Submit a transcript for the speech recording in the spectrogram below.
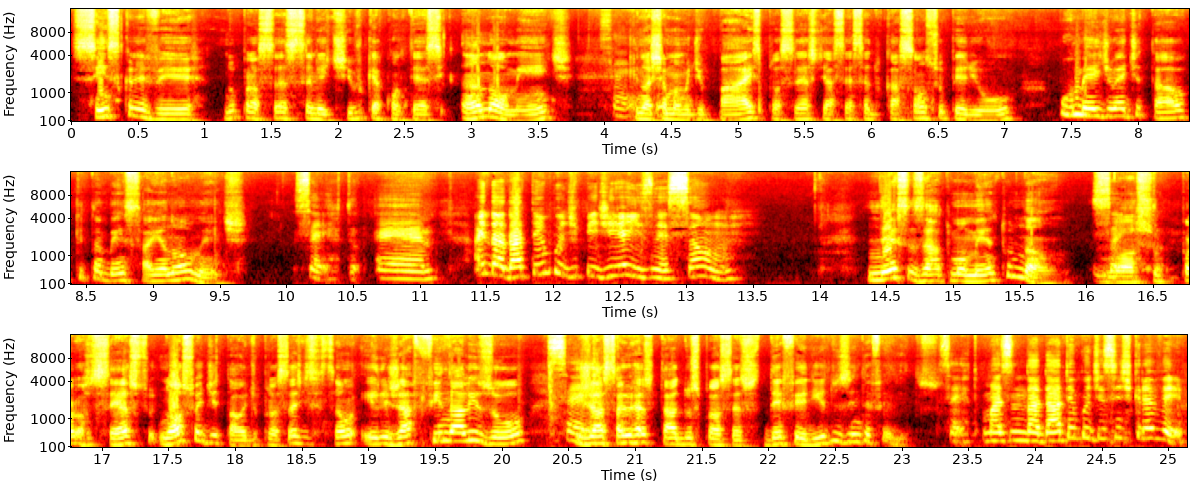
se inscrever no processo seletivo que acontece anualmente, certo. que nós chamamos de PAIS, Processo de Acesso à Educação Superior, por meio de um edital que também sai anualmente. Certo. É, ainda dá tempo de pedir a isenção? Nesse exato momento, não. Certo. Nosso processo, nosso edital de processo de exceção, ele já finalizou certo. e já saiu o resultado dos processos deferidos e indeferidos. Certo, mas ainda dá tempo de se inscrever?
